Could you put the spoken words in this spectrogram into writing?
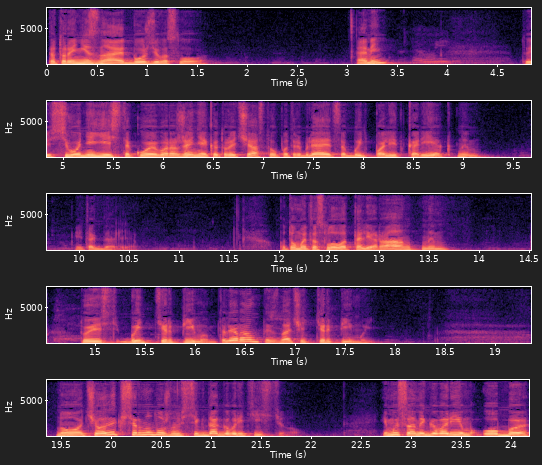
которые не знают Божьего Слова. Аминь? То есть сегодня есть такое выражение, которое часто употребляется, быть политкорректным и так далее. Потом это слово толерантным, то есть быть терпимым. Толерантный значит терпимый. Но человек все равно должен всегда говорить истину. И мы с вами говорим об э,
